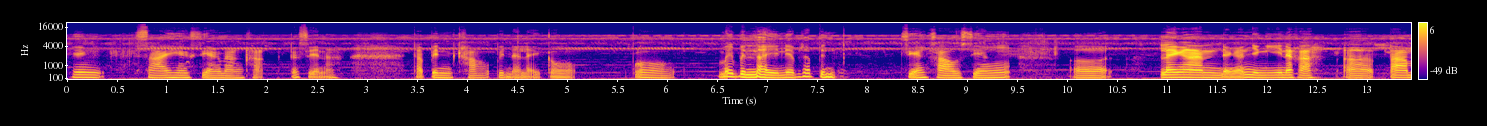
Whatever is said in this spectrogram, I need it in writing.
เพลงซ้ายแห่งเสียงดังคักจังเสียนะ ถ้าเป็นข่าวเป็นอะไรก็ก็ไม่เป็นไรเนี่ยถ้าเป็นเสียงข่าวเสียงเอ่อรายงานอย่างนั้นอย่างนี้นะคะอ่าตาม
